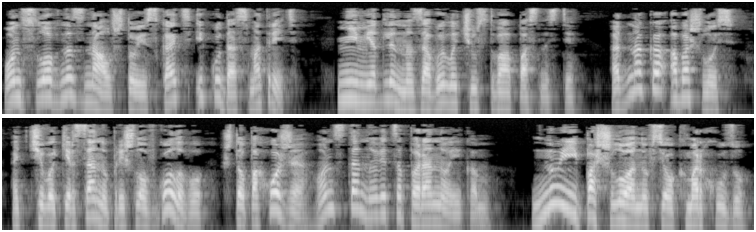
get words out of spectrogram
он словно знал, что искать и куда смотреть. Немедленно завыло чувство опасности. Однако обошлось, отчего Кирсану пришло в голову, что, похоже, он становится параноиком. Ну и пошло оно все к Мархузу.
